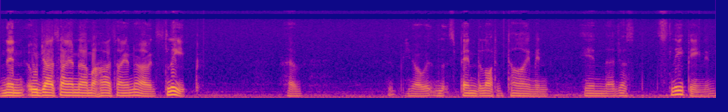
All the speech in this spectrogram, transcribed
And then Uccasayana, Mahasayana, and sleep. Have, you know, spend a lot of time in in uh, just sleeping in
